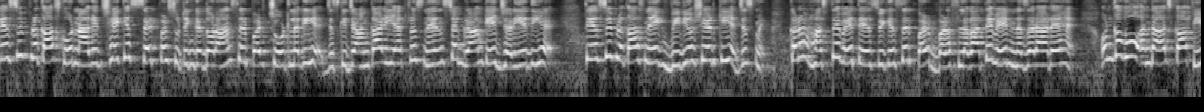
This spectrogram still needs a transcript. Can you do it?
तेजस्वी प्रकाश को नागिन छह के सेट पर शूटिंग के दौरान सिर पर चोट लगी है, जिसकी जानकारी एक्ट्रेस ने इंस्टाग्राम के ज़रिए दी है। तेजस्वी प्रकाश ने एक वीडियो शेयर की है, जिसमें करण हँसते हुए तेजस्वी के सिर पर बर्फ़ लगाते हुए नज़र आ रहे हैं। उनका वो अंदाज काफ़ी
